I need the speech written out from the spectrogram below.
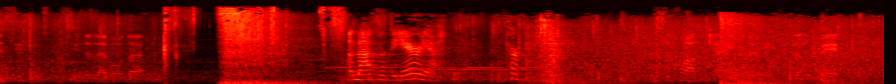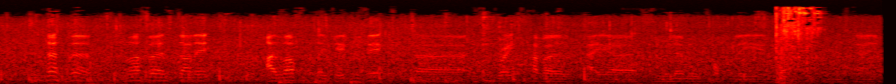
This is, this is a level that A map of the area. Perfect. This is the part of the game a little bit. when I first done it, I love what they did with it. Uh, it's great to have a, a uh, a level properly in, in this game.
